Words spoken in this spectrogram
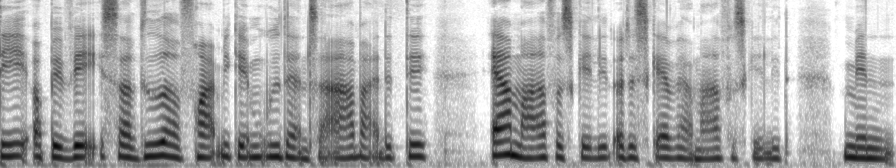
det at bevæge sig videre frem igennem uddannelse og arbejde, det er meget forskelligt, og det skal være meget forskelligt. Men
